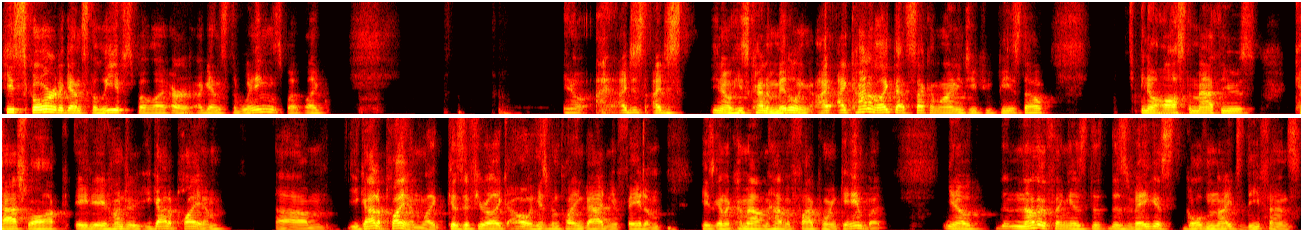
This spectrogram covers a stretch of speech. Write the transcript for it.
He scored against the Leafs, but like, or against the Wings, but like, you know, I, I just, I just, you know, he's kind of middling. I, I kind of like that second line in GPPs though. You know, Auston Matthews, cash lock, 8,800. You got to play him. Um, you got to play him. Like, because if you're like, oh, he's been playing bad and you fade him, he's going to come out and have a five point game. But you know, another thing is that this Vegas Golden Knights defense,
